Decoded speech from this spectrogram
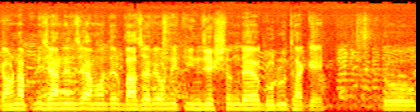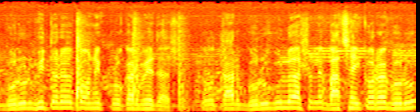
কারণ আপনি জানেন যে আমাদের বাজারে অনেক ইঞ্জেকশন দেওয়া গরু থাকে। তো গরুর ভিতরেও তো অনেক প্রকারভেদ আসে। তো তার গরুগুলো আসলে বাছাই করা গরু।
